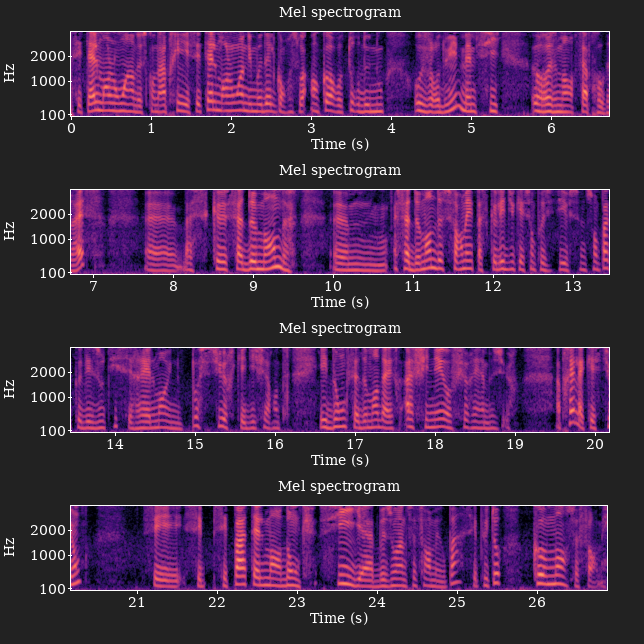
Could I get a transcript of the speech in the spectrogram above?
c'est tellement loin de ce qu'on a appris et c'est tellement loin du modèle qu'on reçoit encore autour de nous aujourd'hui, même si heureusement ça progresse, euh, parce que ça demande, euh, ça demande de se former, parce que l'éducation positive, ce ne sont pas que des outils, c'est réellement une posture qui est différente, et donc ça demande à être affiné au fur et à mesure. Après la question, c'est c'est pas tellement donc s'il y a besoin de se former ou pas, c'est plutôt comment se former.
